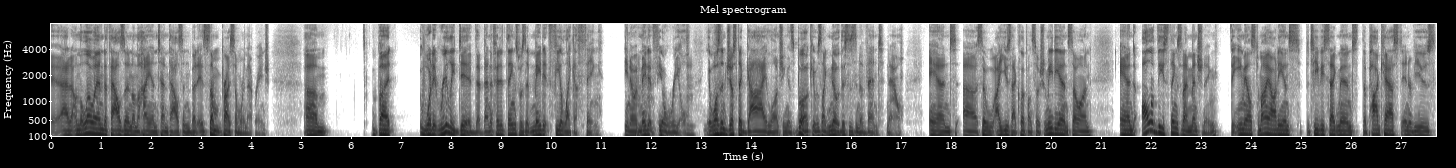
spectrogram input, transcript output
uh, on the low end a thousand, on the high end ten thousand, but it's some probably somewhere in that range. Um, but what it really did that benefited things was it made it feel like a thing. You know, it made it feel real. It wasn't just a guy launching his book. It was like, no, this is an event now. And uh, so I use that clip on social media and so on. And all of these things that I'm mentioning the emails to my audience, the TV segment, the podcast interviews.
